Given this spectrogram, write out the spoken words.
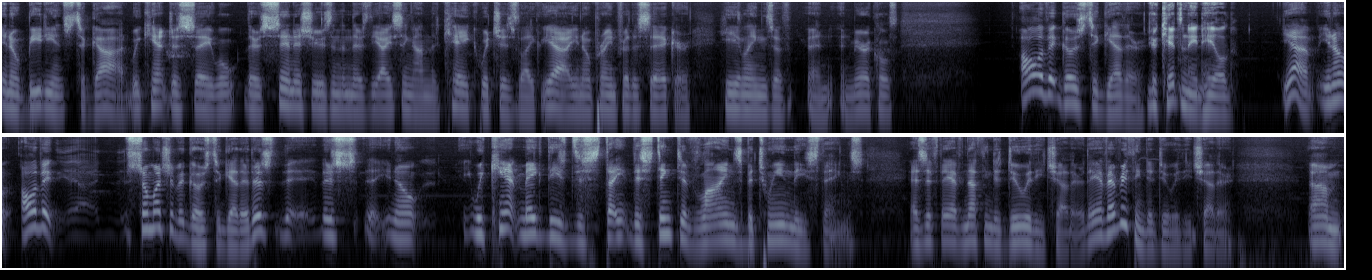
in obedience to God. We can't just say, well, there's sin issues and then there's the icing on the cake, which is like, yeah, you know, praying for the sick or healings of and, and miracles. All of it goes together. Your kids need healed. Yeah, you know, all of it. So much of it goes together. There's, there's, you know, we can't make these distinct, distinctive lines between these things, as if they have nothing to do with each other. They have everything to do with each other. Um,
